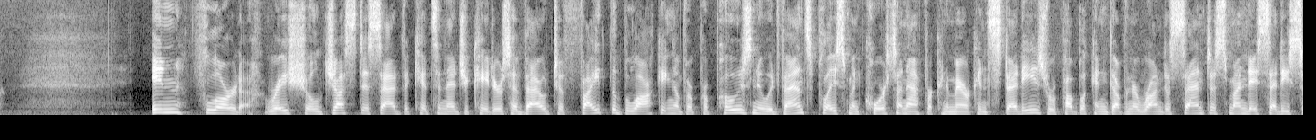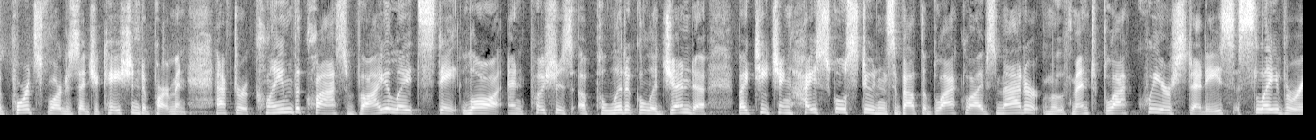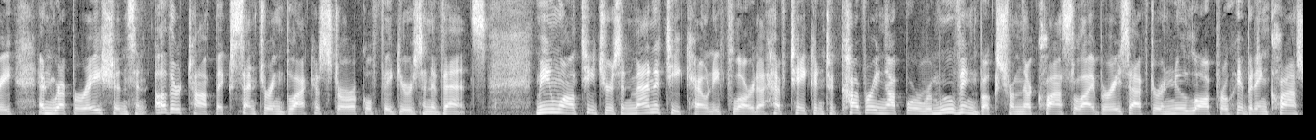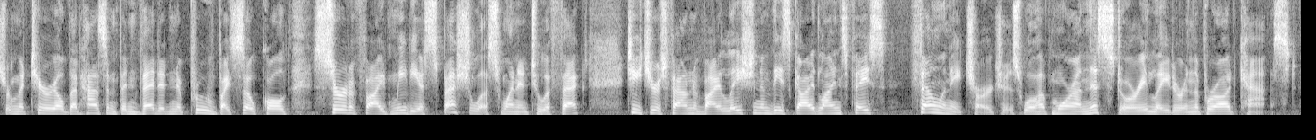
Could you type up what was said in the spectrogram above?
In Florida, racial justice advocates and educators have vowed to fight the blocking of a proposed new advanced placement course on African-American studies. Republican Governor Ron DeSantis Monday said he supports Florida's education department after it claimed the class violates state law and pushes a political agenda by teaching high school students about the Black Lives Matter movement, black queer studies, slavery, and reparations, and other topics centering black historical figures and events. Meanwhile, teachers in Manatee County, Florida, have taken to covering up or removing books from their class libraries after a new law prohibiting classroom material that hasn't been vetted and approved by so-called certified media specialists went into effect. Teachers found in violation of these guidelines face felony charges. We'll have more on this story later in the broadcast.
